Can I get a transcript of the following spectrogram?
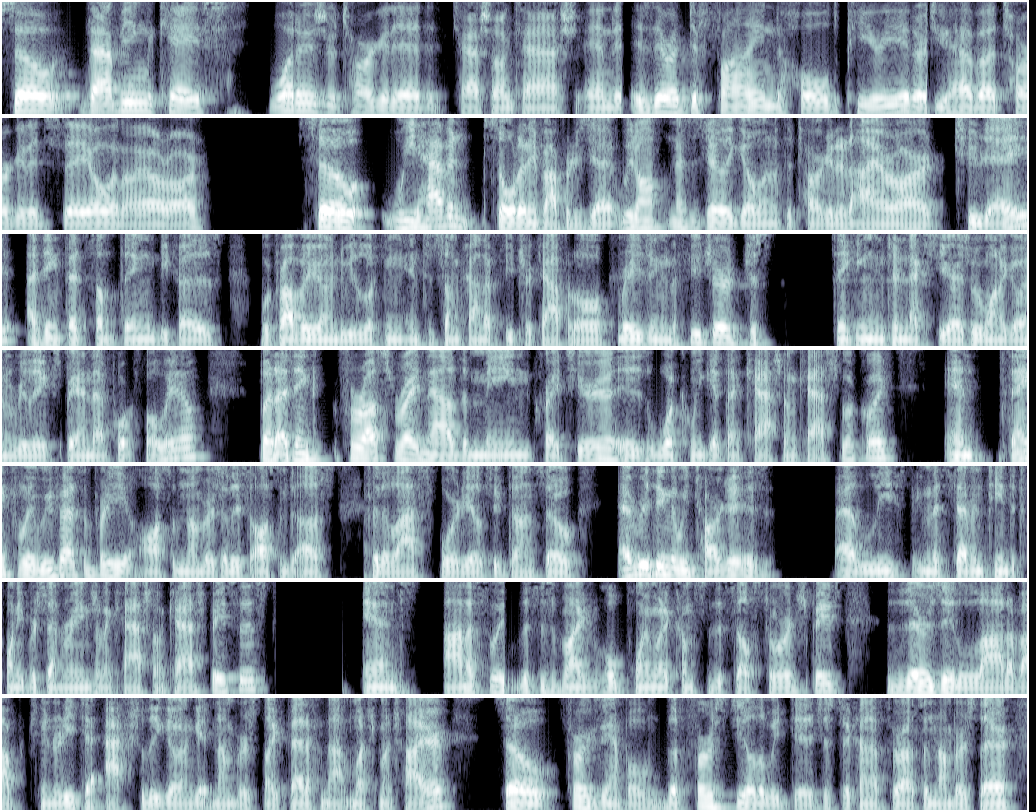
So that being the case, what is your targeted cash on cash? And is there a defined hold period or do you have a targeted sale and IRR? So we haven't sold any properties yet. We don't necessarily go in with a targeted IRR today. I think that's something because we're probably going to be looking into some kind of future capital raising in the future, just thinking into next year as we want to go and really expand that portfolio. But I think for us right now, the main criteria is what can we get that cash on cash look like? And thankfully, we've had some pretty awesome numbers, at least awesome to us for the last four deals we've done. So everything that we target is at least in the 17 to 20% range on a cash on cash basis. And honestly, this is my whole point when it comes to the self storage space. There's a lot of opportunity to actually go and get numbers like that, if not much, much higher. So, for example, the first deal that we did, just to kind of throw out some numbers there,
